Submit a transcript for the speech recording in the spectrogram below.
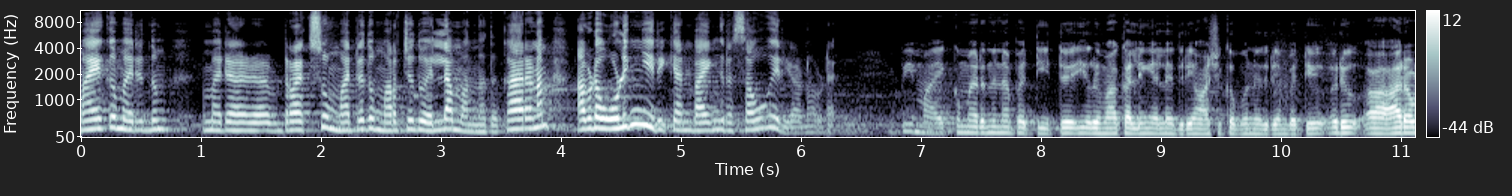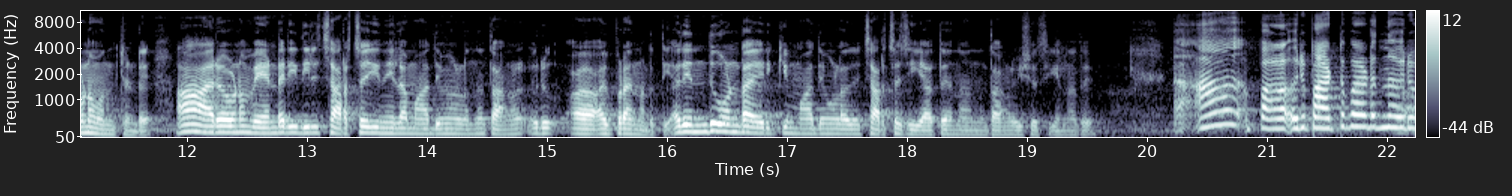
മയക്കുമരുന്നും മറ്റേ ഡ്രഗ്സും മറ്റതും മറിച്ചതും എല്ലാം വന്നത്. കാരണം അവിടെ ഒളിഞ്ഞിരിക്കാൻ ഭയങ്കര സൗകര്യമാണ് അവിടെ. ഇപ്പോൾ ഈ മയക്കുമരുന്നിനെ പറ്റിയിട്ട് ഈ റിമ കല്ലിങ്ങലിനെതിരെയും ആഷിഖ് കപൂറിനെതിരെയും പറ്റി ഒരു ആരോപണം വന്നിട്ടുണ്ട്. ആ ആരോപണം വേണ്ട രീതിയിൽ ചർച്ച ചെയ്യുന്നില്ല മാധ്യമങ്ങളെന്ന് താങ്കൾ ഒരു അഭിപ്രായം നടത്തി. അത് എന്തുകൊണ്ടായിരിക്കും മാധ്യമങ്ങൾ അത് ചർച്ച ചെയ്യാത്തതെന്നാണ് താങ്കൾ വിശ്വസിക്കുന്നത്? ആ ഒരു പാട്ട് പാടുന്ന ഒരു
